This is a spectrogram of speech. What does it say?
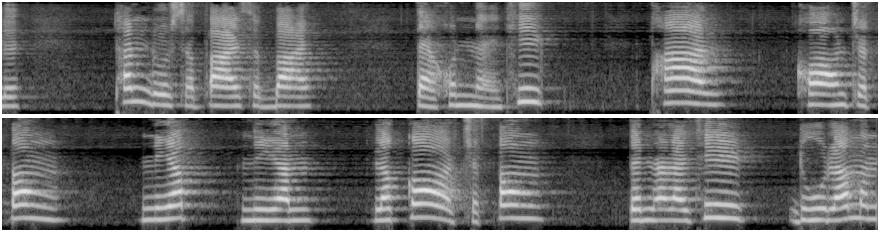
เลย ท่านดูสบายสบาย แต่คนไหนที่พลาดคลองจะต้อง เนียบเนียน แล้วก็จะต้องเป็นอะไรที่ดูแล้วมัน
